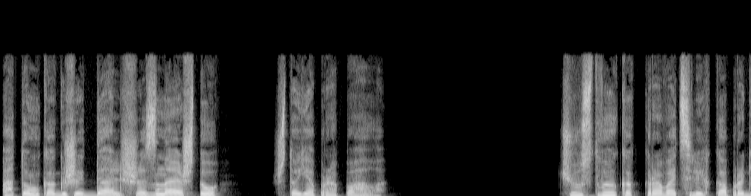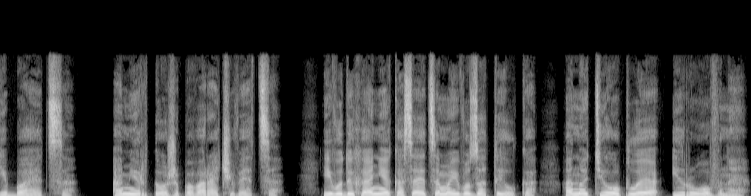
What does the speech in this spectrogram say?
о том, как жить дальше, зная, что... что я пропала. Чувствую, как кровать слегка прогибается, Амир тоже поворачивается. Его дыхание касается моего затылка. Оно теплое и ровное.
